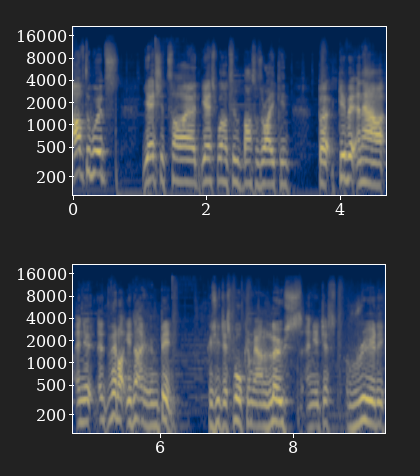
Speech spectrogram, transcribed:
Afterwards, yes, you're tired, yes, one or two muscles are aching, but give it an hour and you feel like you've not even been because you're just walking around loose and you just really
